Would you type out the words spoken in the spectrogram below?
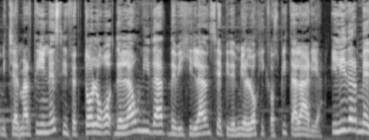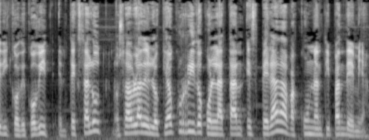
Michelle Martínez, infectólogo de la Unidad de Vigilancia Epidemiológica Hospitalaria y líder médico de COVID en TechSalud, nos habla de lo que ha ocurrido con la tan esperada vacuna antipandemia.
